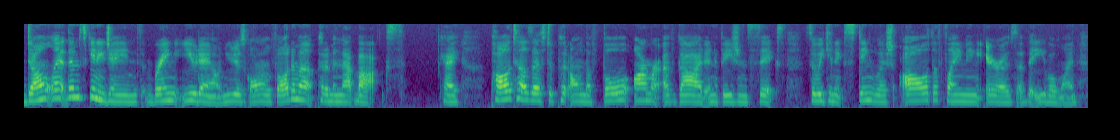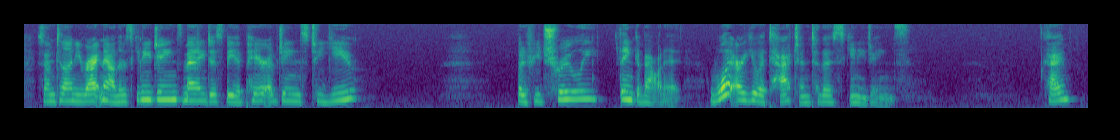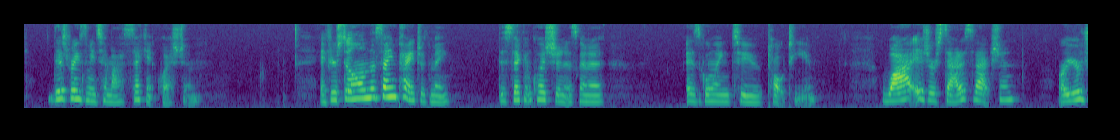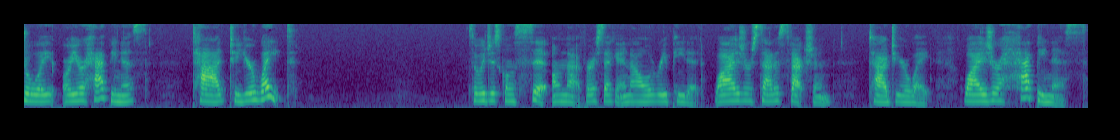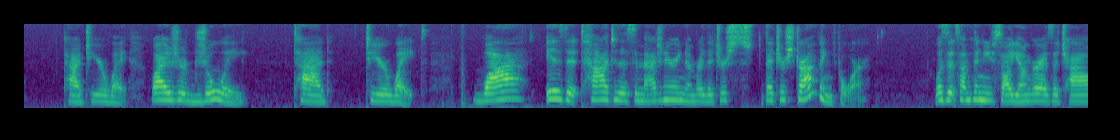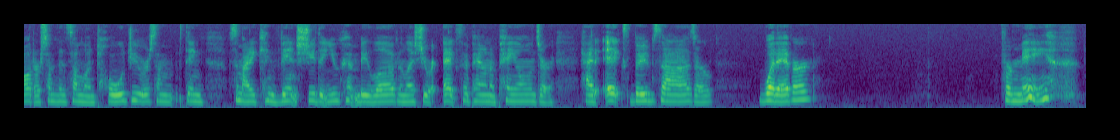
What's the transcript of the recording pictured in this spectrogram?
Don't let them skinny jeans bring you down. You just go on and fold them up, put them in that box. Okay? Paul tells us to put on the full armor of God in Ephesians 6 so we can extinguish all the flaming arrows of the evil one. So I'm telling you right now, them skinny jeans may just be a pair of jeans to you. But if you truly think about it, what are you attaching to those skinny jeans? Okay, this brings me to my second question. If you're still on the same page with me, The second question is going to is going to talk to you. Why is your satisfaction or your joy or your happiness tied to your weight? So we're just going to sit on that for a second and I will repeat it. Why is your satisfaction tied to your weight? Why is your happiness tied to your weight? Why is your joy tied to your weight? Why is it tied to this imaginary number that you're that you're striving for? Was it something you saw younger as a child or something someone told you or something somebody convinced you that you couldn't be loved unless you were X amount of pounds or had X boob size or whatever? For me,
